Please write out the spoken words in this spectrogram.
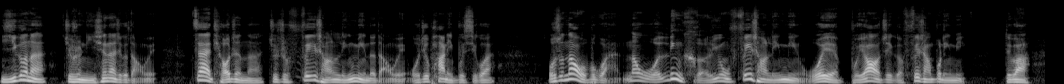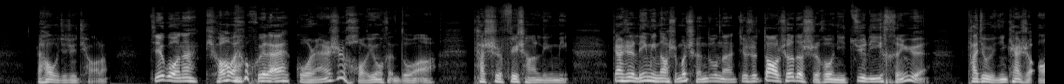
一个呢就是你现在这个档位，再调整呢就是非常灵敏的档位，我就怕你不习惯。我说那我不管，那我宁可用非常灵敏，我也不要这个非常不灵敏，对吧？然后我就去调了。结果呢，调完回来果然是好用很多啊！它是非常灵敏，但是灵敏到什么程度呢？就是倒车的时候，你距离很远，它就已经开始嗷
